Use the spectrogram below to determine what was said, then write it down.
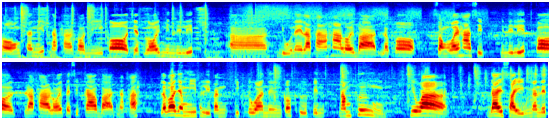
2 ชนิดนะคะ ตอนนี้ก็ 700 มิลลิลิตรออยู่ในราคา 500 บาท แล้วก็ 250 มิลลิลิตรก็ราคา 189 บาทนะคะ แล้วก็ยังมีผลิตภัณฑ์อีกตัวหนึ่งก็คือเป็นน้ำผึ้งที่ว่าได้ใส่เมล็ด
